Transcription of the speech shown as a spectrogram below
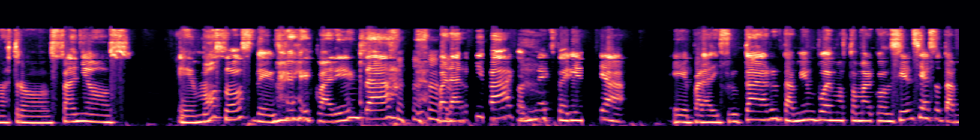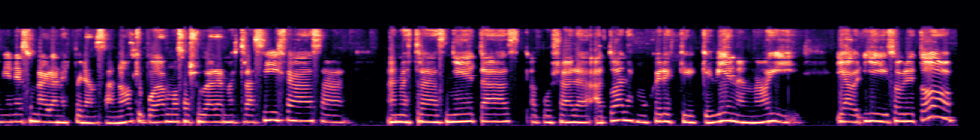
nuestros años mozos de 40 para arriba, con una experiencia eh, para disfrutar, también podemos tomar conciencia, eso también es una gran esperanza, ¿no? Que podamos ayudar a nuestras hijas, a, a nuestras nietas, apoyar a, todas las mujeres que, que vienen, ¿no? Y, y sobre todo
